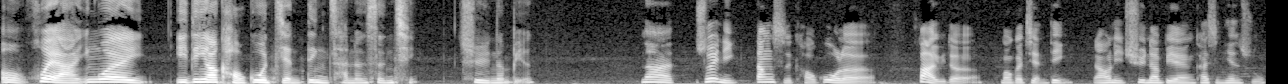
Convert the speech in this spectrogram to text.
哦，会啊，因为一定要考过检定才能申请去那边。那所以你当时考过了法语的某个检定，然后你去那边开始念书。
